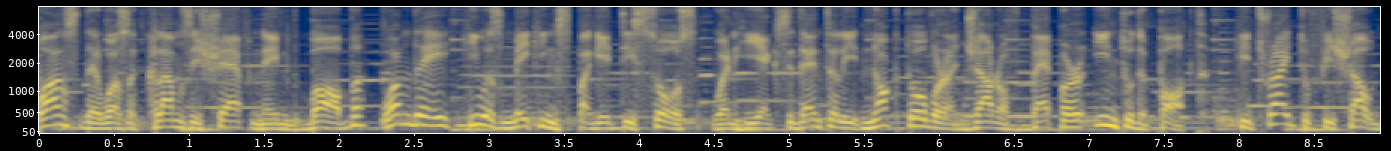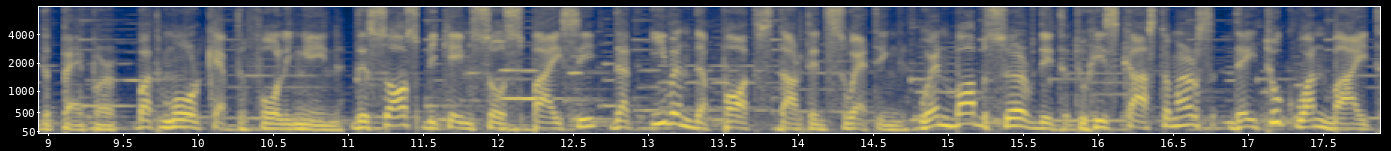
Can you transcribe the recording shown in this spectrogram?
Once there was a clumsy chef named Bob. One day he was making spaghetti sauce when he accidentally knocked over a jar of pepper into the pot. He tried to fish out the pepper, but more kept falling in. The sauce became so spicy that even the pot started sweating. When Bob served it to his customers, they took one bite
